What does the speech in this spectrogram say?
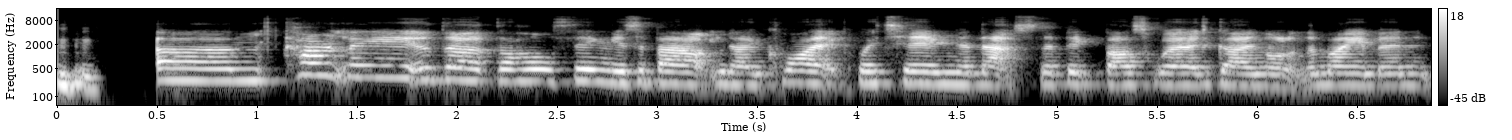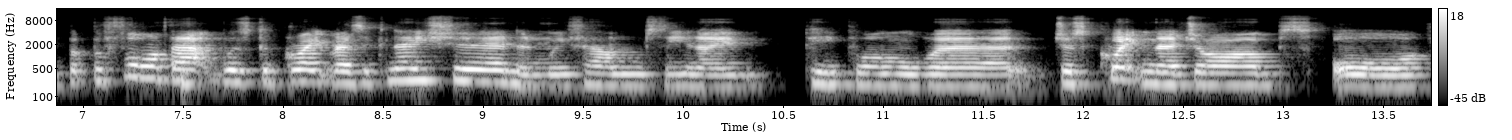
Mhm. um, currently the, the whole thing is about, you know, quiet quitting and that's the big buzzword going on at the moment. But before that was the great resignation and we found, you know, people were just quitting their jobs or,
